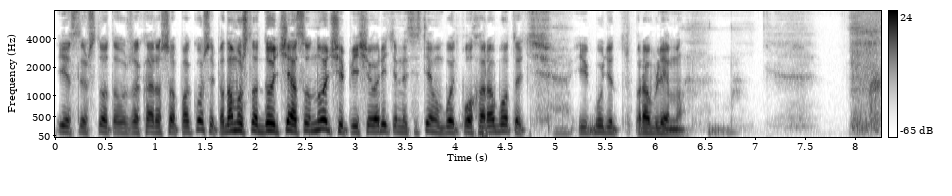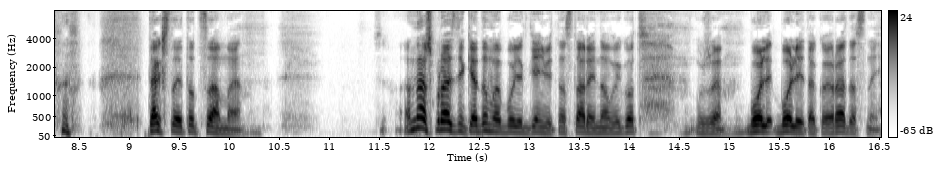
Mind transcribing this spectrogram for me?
если что-то уже хорошо покушать, потому что до часу ночи пищеварительная система будет плохо работать и будет проблема. Так что это самое. А наш праздник, я думаю, будет где-нибудь на Старый Новый год, уже более, более такой радостный.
